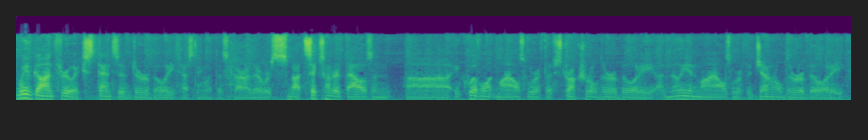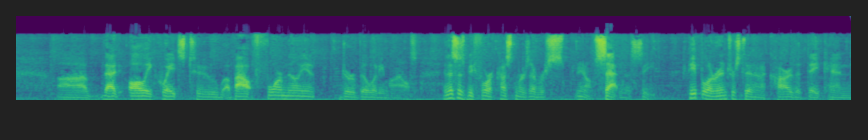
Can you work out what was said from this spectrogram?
We've gone through extensive durability testing with this car. There was about 600,000 uh, equivalent miles worth of structural durability, a million miles worth of general durability. Uh, that all equates to about 4 million durability miles. And this is before customers ever you know, sat in the seat people are interested in a car that they can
